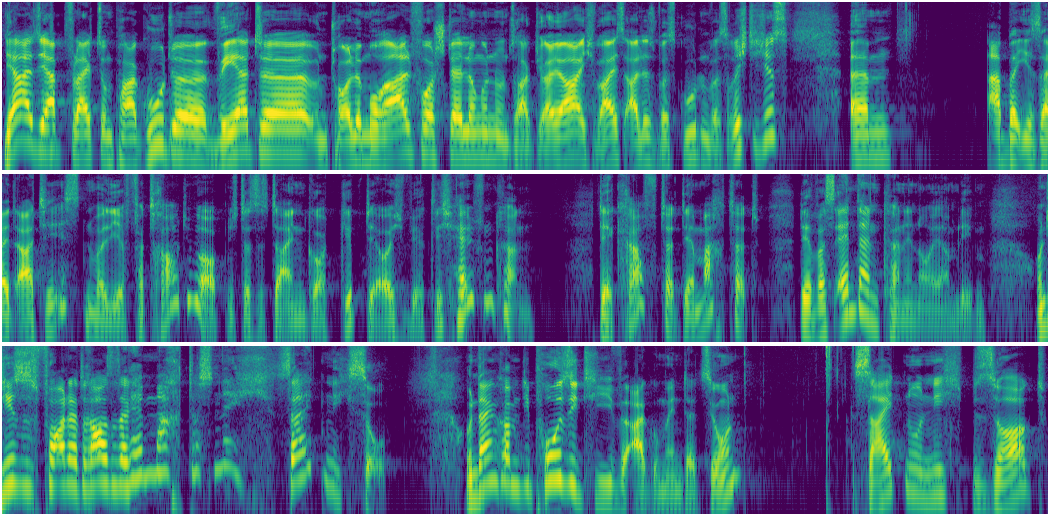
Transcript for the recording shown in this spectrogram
Ja, also ihr habt vielleicht so ein paar gute Werte und tolle Moralvorstellungen und sagt, ja, ja, ich weiß alles, was gut und was richtig ist. Ähm, aber ihr seid Atheisten, weil ihr vertraut überhaupt nicht, dass es da einen Gott gibt, der euch wirklich helfen kann der Kraft hat, der Macht hat, der was ändern kann in eurem Leben. Und Jesus fordert draußen und sagt, hey, macht das nicht, seid nicht so. Und dann kommt die positive Argumentation. seid nun nicht besorgt,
